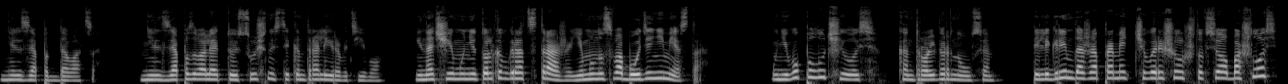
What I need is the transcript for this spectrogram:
Нельзя поддаваться. Нельзя позволять той сущности контролировать его. Иначе ему не только в град стражи, ему на свободе не место. У него получилось. Контроль вернулся. Пилигрим даже опрометчиво решил, что все обошлось,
